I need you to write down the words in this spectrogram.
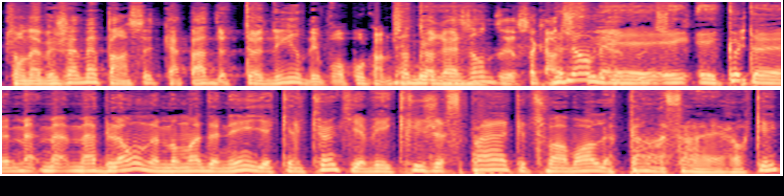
tu sais, qu'on n'avait jamais pensé être capable de tenir des propos comme ça. Ben Tu as oui. raison de dire ça quand tu non, mais tu- écoute, euh, ma, ma, ma blonde, à un moment donné, il y a quelqu'un qui avait écrit J'espère que tu vas avoir le cancer, OK?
